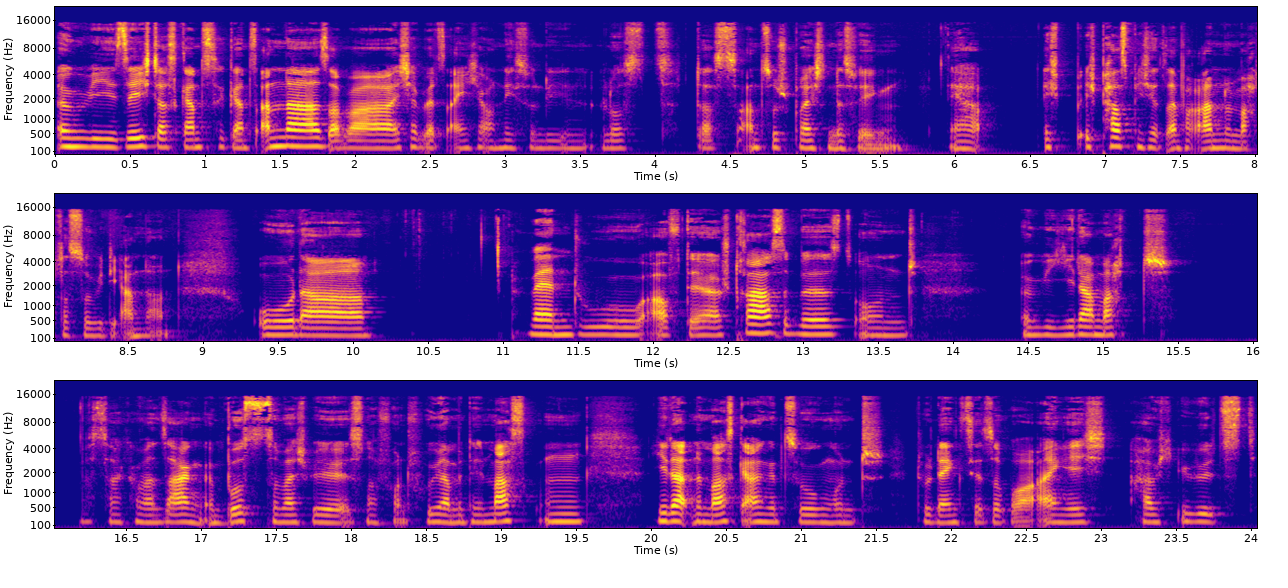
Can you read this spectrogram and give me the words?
irgendwie sehe ich das Ganze ganz anders, aber ich habe jetzt eigentlich auch nicht so die Lust, das anzusprechen. Deswegen, ja, ich, ich passe mich jetzt einfach an und mache das so wie die anderen. Oder wenn du auf der Straße bist und irgendwie jeder macht was da kann man sagen, im Bus zum Beispiel ist noch von früher mit den Masken, jeder hat eine Maske angezogen und du denkst dir so, boah, eigentlich habe ich übelst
